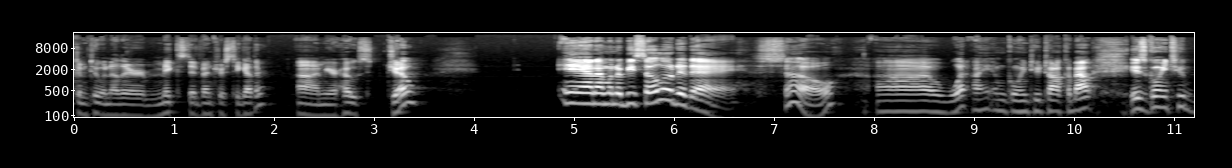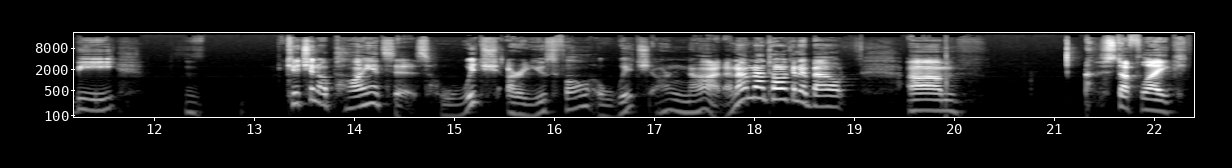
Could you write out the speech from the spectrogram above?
welcome to another Mixed Adventures Together. I'm your host, Joe, and I'm going to be solo today. So, uh, what I am going to talk about is going to be kitchen appliances, which are useful, which are not. And I'm not talking about um, stuff like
